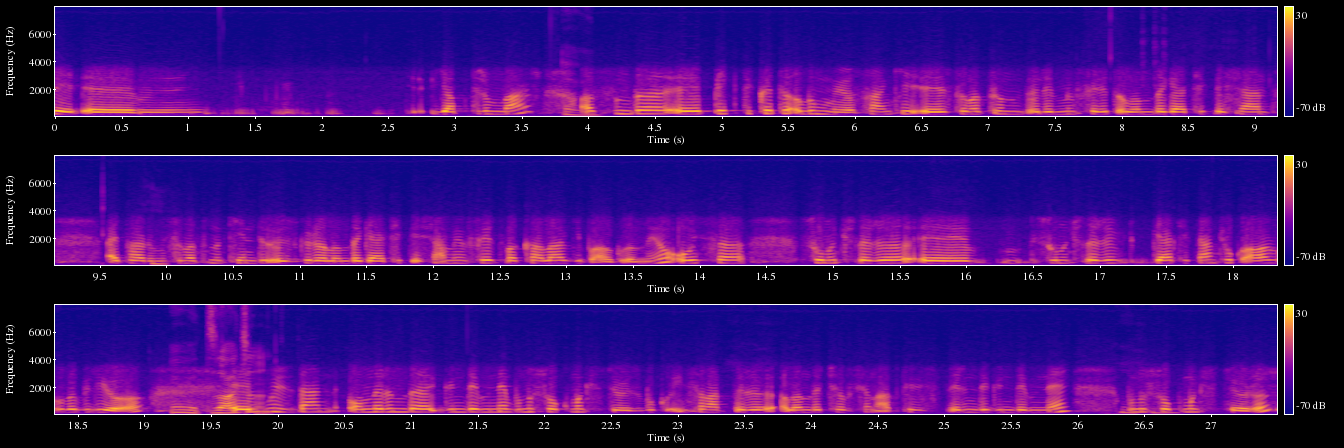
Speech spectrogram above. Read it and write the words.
şey e, yaptırımlar evet. aslında e, pek dikkate alınmıyor. Sanki e, sanatın böyle münferit alanında gerçekleşen ay pardon sanatın kendi özgür alanında gerçekleşen münferit vakalar gibi algılanıyor. Oysa sonuçları e, sonuçları gerçekten çok ağır olabiliyor. Evet zaten. E, bu yüzden onların da gündemine bunu sokmak istiyoruz. Bu insan hakları alanında çalışan aktivistlerin de gündemine bunu Hı -hı. sokmak istiyoruz.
